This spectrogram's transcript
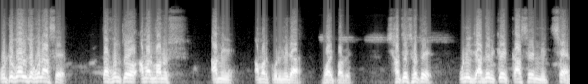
প্রোটোকল যখন আছে তখন তো আমার মানুষ, আমি, আমার কর্মীরা ভয় পাবে। সাথে সাথে উনি যাদেরকে কাছে নিচ্ছেন,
